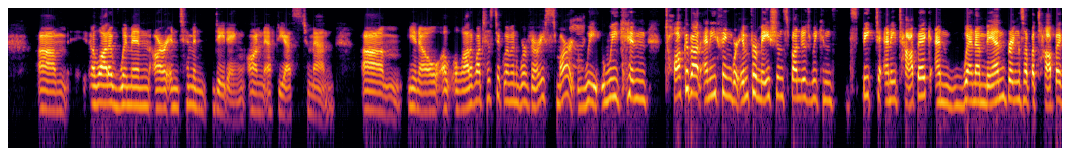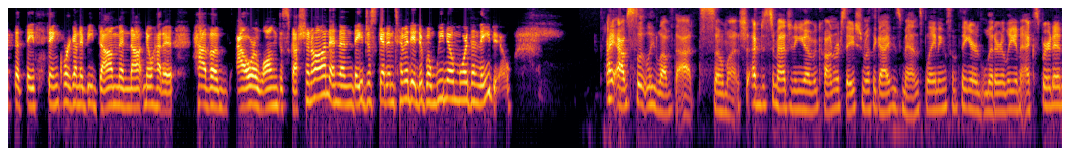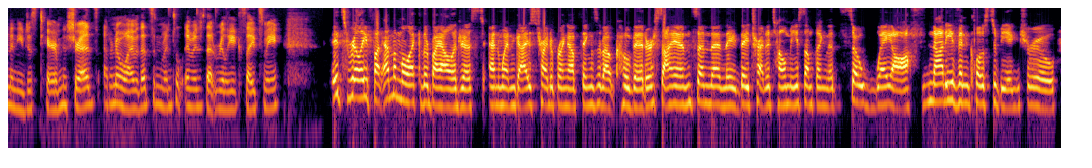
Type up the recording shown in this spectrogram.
Um, a lot of women are intimidating on FDS to men. Um, you know, a, a, lot of autistic women, we're very smart. We we can talk about anything. We're information sponges. We can speak to any topic. And when a man brings up a topic that they think we're going to be dumb and not know how to have an hour long discussion on, and then they just get intimidated when we know more than they do. I absolutely love that so much. I'm just imagining you have a conversation with a guy who's mansplaining something you're literally an expert in and you just tear him to shreds. I don't know why, but that's a mental image that really excites me. It's really fun. I'm a molecular biologist, and when guys try to bring up things about COVID or science, and then they, they try to tell me something that's so way off, not even close to being true,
